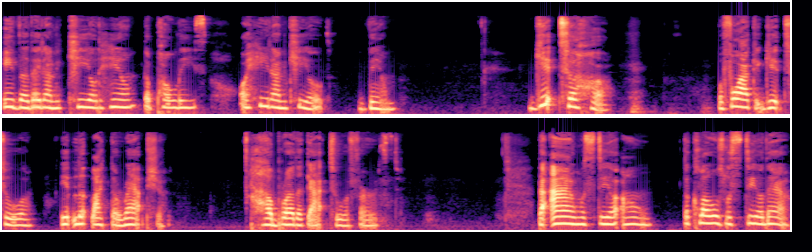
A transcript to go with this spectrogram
Either they done killed him, the police, or he done killed them. Get to her. Before I could get to her, it looked like the rapture. Her brother got to her first. The iron was still on. The clothes was still there.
